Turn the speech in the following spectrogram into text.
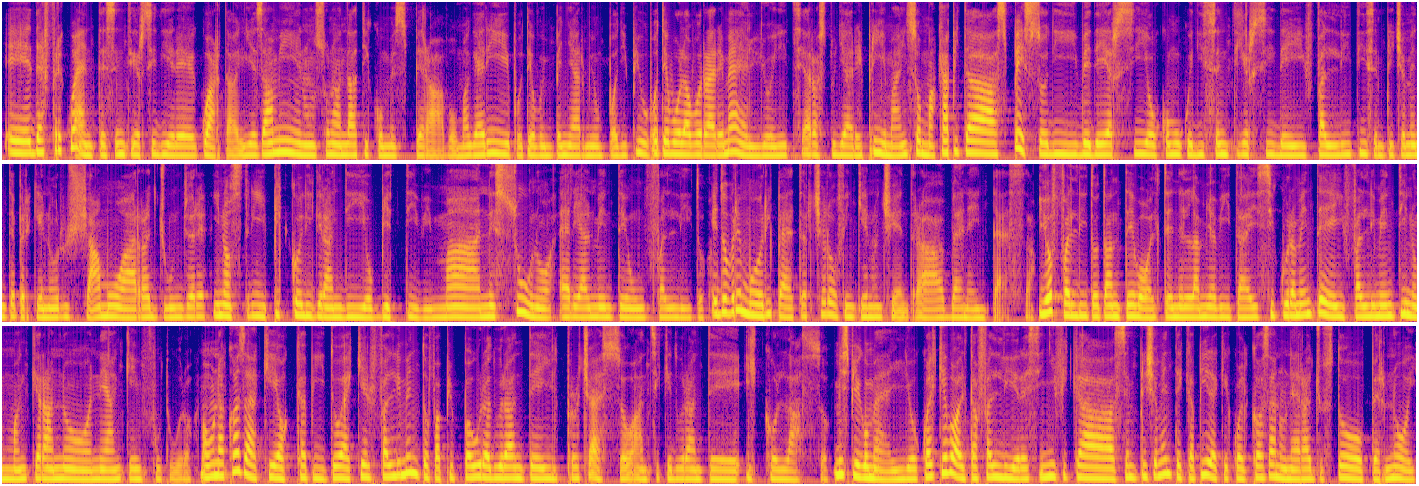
ed è frequente sentirsi dire guarda gli esami non sono andati come speravo, magari potevo impegnarmi un po' di più, potevo lavorare meglio, iniziare a studiare prima, insomma capita spesso di vedersi o comunque di sentirsi dei falliti semplicemente perché non riusciamo a raggiungere i nostri piccoli grandi obiettivi, ma nessuno è realmente un fallito e dovremmo ripetercelo finché non ci entra bene in testa. Io ho fallito tante volte nella mia vita e sicuramente i fallimenti non mancheranno neanche in futuro, ma una cosa che ho capito è che il fallimento fa più paura durante il processo anziché durante il collasso. Mi spiego meglio, qualche volta fallire significa semplicemente capire che qualcosa non era giusto per noi,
